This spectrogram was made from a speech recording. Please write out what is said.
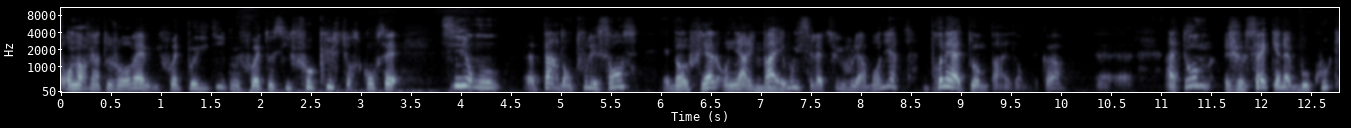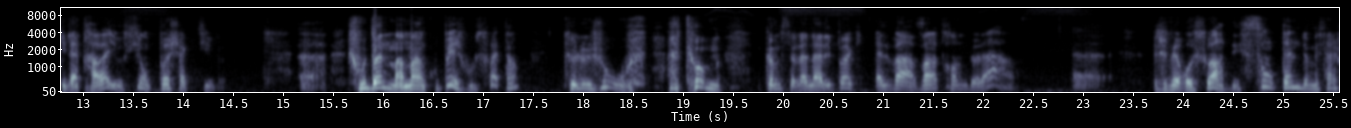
on en revient toujours au même. Il faut être positif, mais il faut être aussi focus sur ce qu'on sait. Si on euh, part dans tous les sens, et eh ben au final, on n'y arrive pas. Et hmm. oui, c'est là-dessus que je voulais rebondir. Prenez Atom par exemple, d'accord? Euh, Atom, je sais qu'il y en a beaucoup qui la travaillent aussi en poche active. Euh, je vous donne ma main coupée, je vous le souhaite, hein, que le jour où Atom, comme cela à l'époque, elle va à 20-30 dollars, euh, je vais recevoir des centaines de messages.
